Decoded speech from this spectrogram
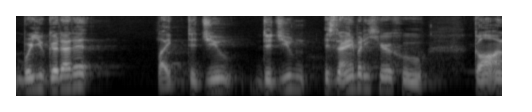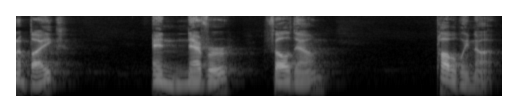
Were you good at it? Like, did you, did you, is there anybody here who got on a bike and never fell down? Probably not.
